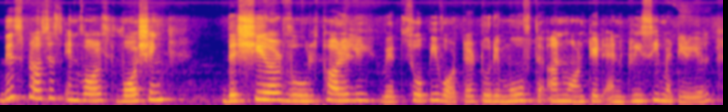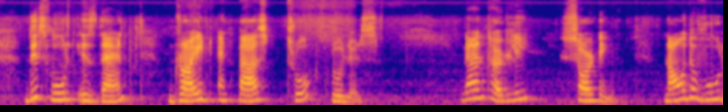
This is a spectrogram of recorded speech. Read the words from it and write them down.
This process involves washing the sheared wool thoroughly with soapy water to remove the unwanted and greasy material. This wool is then dried and passed through rollers. Then thirdly, sorting. Now the wool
